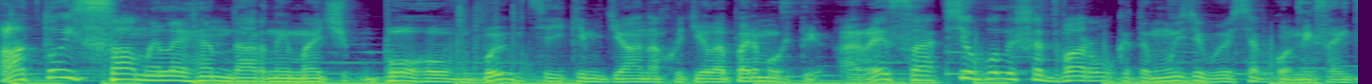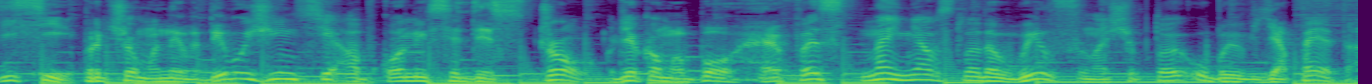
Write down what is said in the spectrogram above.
А той самий легендарний меч боговбивця, яким Діана хотіла перемогти Ареса, всього лише два роки тому з'явився в коміксах DC. Причому не в диво жінці, а в коміксі Deathstroke, в якому бог Гефест найняв Следа Вілсона, щоб той убив Япета.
